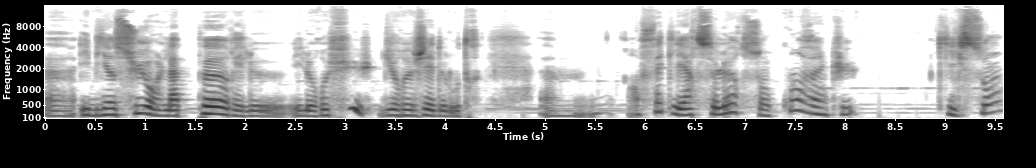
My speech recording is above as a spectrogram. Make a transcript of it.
euh, et bien sûr la peur et le, et le refus du rejet de l'autre. Euh, en fait, les harceleurs sont convaincus qu'ils sont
